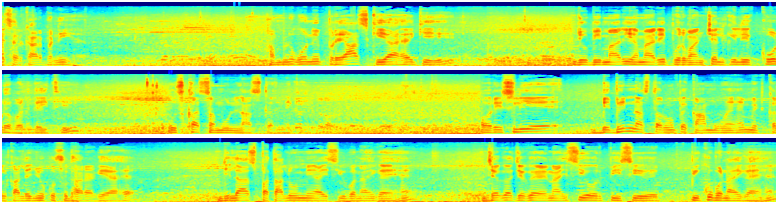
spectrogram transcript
की सरकार बनी है। हम लोगों ने प्रयास किया है कि जो बीमारी हमारे पूर्वांचल के लिए कोढ़ बन गई थी, उसका समूल नाश करने की। और इसलिए विभिन्न स्तरों पे काम हुए हैं। मेडिकल कॉलेजों को सुधारा गया है। जिला अस्पतालों में आईसीयू बनाए गए हैं। जगह जगह एनआईसी और पीसी, पीकू बनाए गए हैं।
